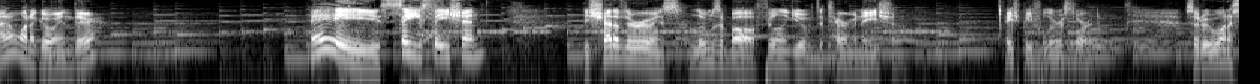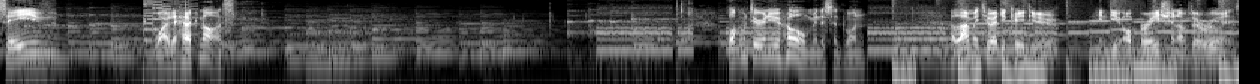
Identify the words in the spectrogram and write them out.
I don't want to go in there. Hey, say station! The shadow of the ruins looms above, filling you with determination. HP fully restored. So do we want to save? Why the heck not? Welcome to your new home, innocent one. Allow me to educate you in the operation of the ruins.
